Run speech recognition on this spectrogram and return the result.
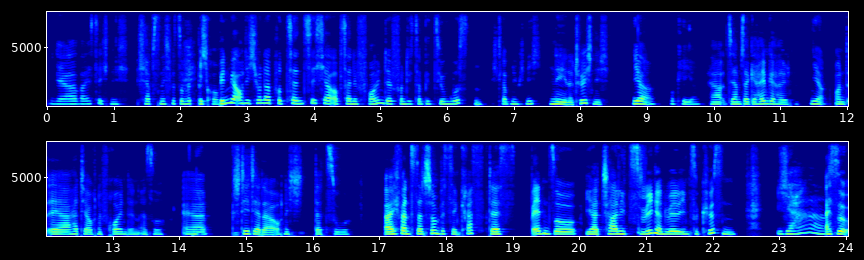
Ja, weiß ich nicht. ich hab's nicht mit so Ich mitbekommen. bin mir auch nicht 100% sicher, ob seine Freunde von dieser Beziehung wussten. Ich glaube nämlich nicht. nee, natürlich nicht. Ja, okay, ja. Ja, sie haben es ja geheim gehalten. Ja. Und er hat ja auch eine Freundin, also er Ja. steht ja da auch nicht dazu. Aber ich fand es dann schon ein bisschen krass, dass Ben so, ja, Charlie zwingen will, ihn zu küssen. Ja. Also,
